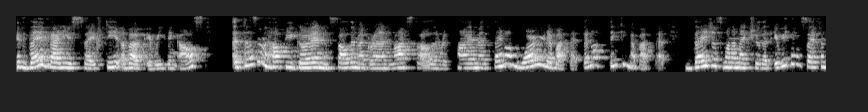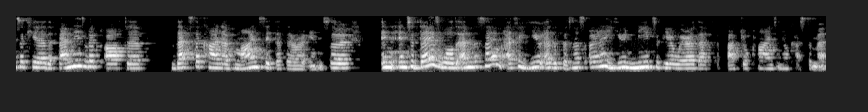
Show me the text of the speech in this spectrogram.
If they value safety above everything else, it doesn't help you go in and sell them a grand lifestyle and retirement. They're not worried about that. They're not thinking about that. They just want to make sure that everything's safe and secure, the family's looked after. That's the kind of mindset that they're in. So in, in today's world, and the same uh, for you as a business owner, you need to be aware of that about your client and your customer.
